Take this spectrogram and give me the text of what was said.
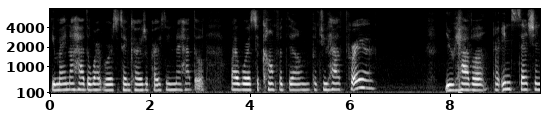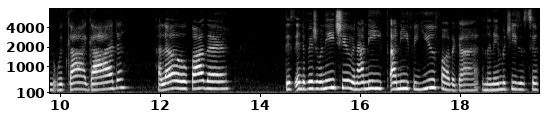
You may not have the right words to encourage a person. You may have the right words to comfort them, but you have prayer. You have a an intercession with God. God, hello, Father. This individual needs you, and I need I need for you, Father God, in the name of Jesus, to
